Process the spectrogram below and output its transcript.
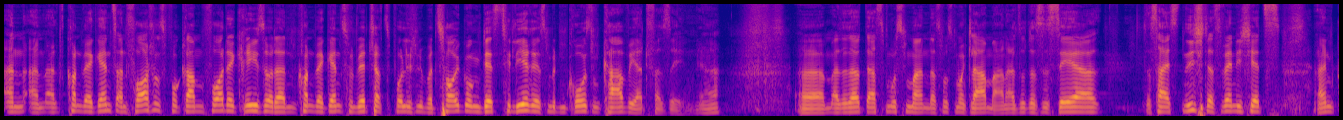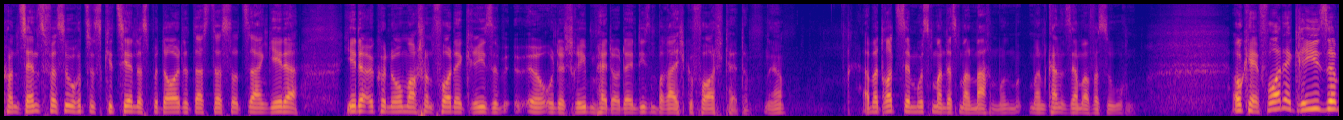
an, an, an, Konvergenz an Forschungsprogrammen vor der Krise oder an Konvergenz von wirtschaftspolitischen Überzeugungen destilliere, ist mit einem großen K-Wert versehen. Ja? Ähm, also das, das, muss man, das muss man klar machen. Also das ist sehr, das heißt nicht, dass wenn ich jetzt einen Konsens versuche zu skizzieren, das bedeutet, dass das sozusagen jeder, jeder Ökonom auch schon vor der Krise äh, unterschrieben hätte oder in diesem Bereich geforscht hätte. Ja? Aber trotzdem muss man das mal machen. Man kann es ja mal versuchen. Okay, vor der Krise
